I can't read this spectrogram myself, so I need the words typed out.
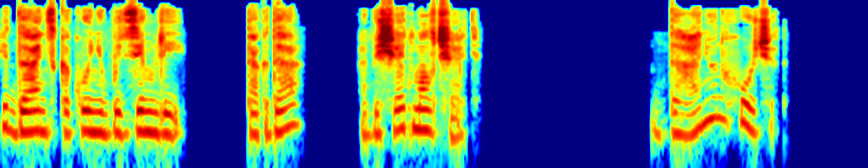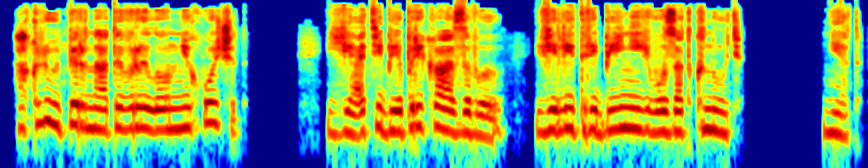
и дань с какой-нибудь земли. Тогда обещает молчать. Дань он хочет. А клюй пернатый в рыло он не хочет. Я тебе приказываю, вели Требине его заткнуть. Нет.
